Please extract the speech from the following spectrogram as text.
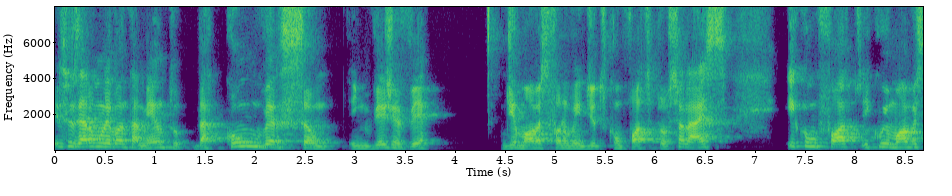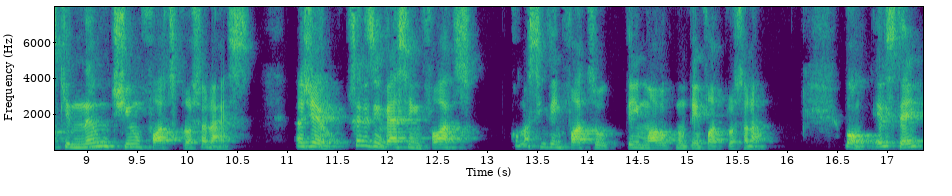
Eles fizeram um levantamento da conversão em VGV de imóveis que foram vendidos com fotos profissionais e com fotos e com imóveis que não tinham fotos profissionais. Mas, Diego, se eles investem em fotos, como assim tem fotos, tem imóvel que não tem foto profissional? Bom, eles têm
